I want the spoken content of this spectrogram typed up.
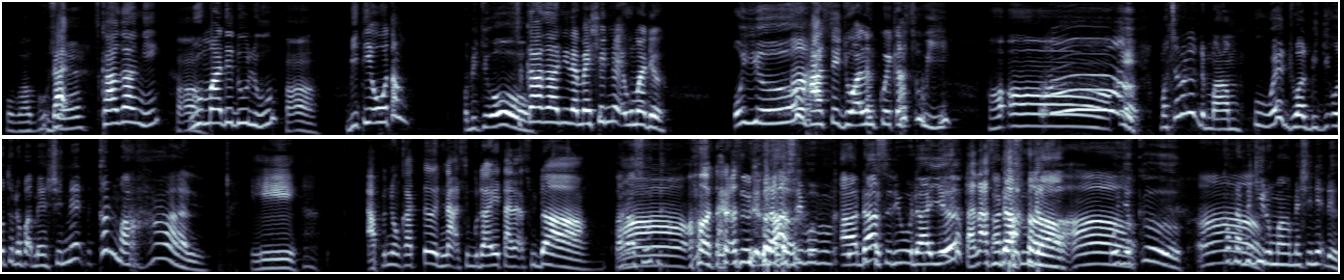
Oh, bagus eh. Dan sekarang ni, Ha. rumah dia dulu, Ha. BTO tau. Oh, BTO. Sekarang ni dah maisonette rumah dia. Oh, ya. Ah, hasil jualan kuih kasui. Ha ah. Eh, macam mana dia mampu eh jual BTO tu dapat mansionette? Kan mahal. Eh, apa ni orang kata nak si budaya tak nak sudah. Tak nak sudah. Ah, tak nak sudah. Dah seribu uh, dah seribu daya. Tak nak sudah. sudah. Ah. Oh ya ke? Ah. Kau pernah pergi rumah mansionette dia?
